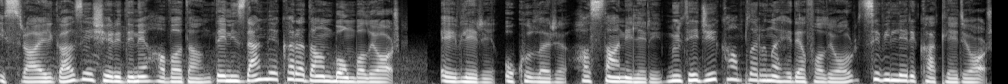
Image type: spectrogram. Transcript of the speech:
İsrail Gazze şeridini havadan, denizden ve karadan bombalıyor. Evleri, okulları, hastaneleri, mülteci kamplarına hedef alıyor, sivilleri katlediyor.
